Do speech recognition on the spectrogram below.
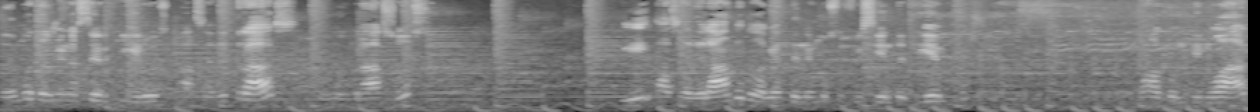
Podemos también hacer giros hacia detrás con los brazos y hacia adelante. Todavía tenemos suficiente tiempo. Vamos a continuar.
